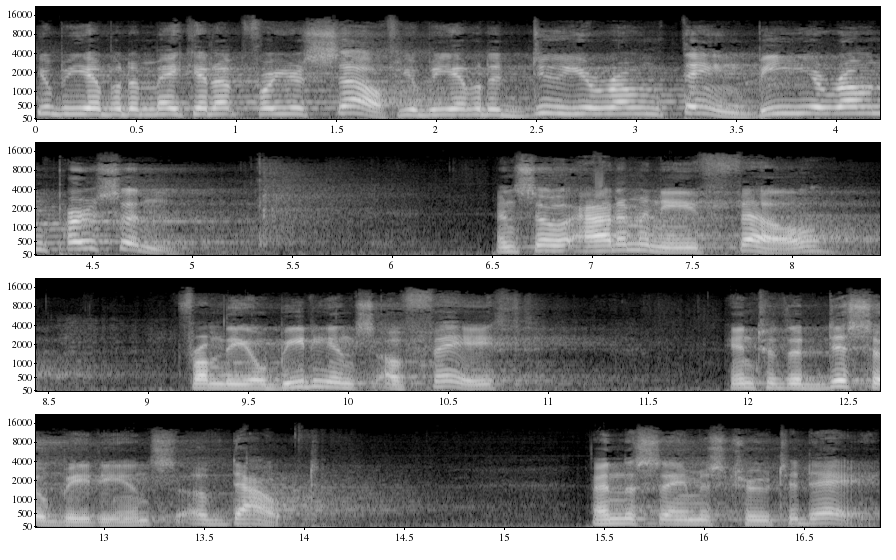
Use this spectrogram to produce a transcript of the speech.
You'll be able to make it up for yourself. You'll be able to do your own thing, be your own person. And so Adam and Eve fell from the obedience of faith into the disobedience of doubt. And the same is true today.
